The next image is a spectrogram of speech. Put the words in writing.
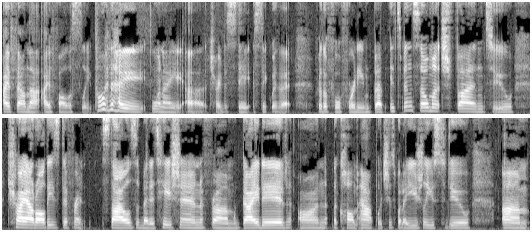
I found that I fall asleep when I when I uh, try to stay stick with it for the full 40. But it's been so much fun to try out all these different styles of meditation from guided on the Calm app, which is what I usually used to do, um,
